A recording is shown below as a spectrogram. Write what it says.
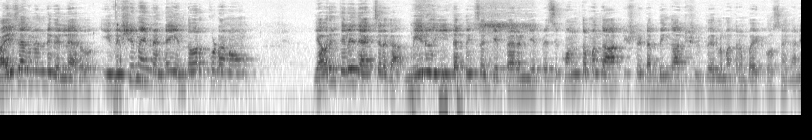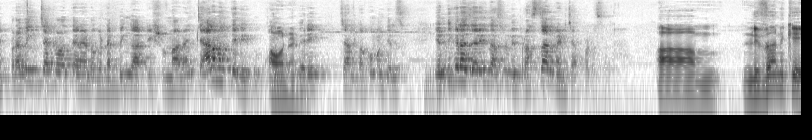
వైజాగ్ నుండి వెళ్ళారు ఈ విషయం ఏంటంటే ఇంతవరకు కూడాను ఎవరికి తెలియదు యాక్చువల్గా మీరు ఈ డబ్బింగ్స్ అని చెప్పారని చెప్పేసి కొంతమంది ఆర్టిస్టులు డబ్బింగ్ ఆర్టిస్టుల పేర్లు మాత్రం బయటకు వస్తున్నాయి. కానీ ప్రవీణ్ చక్రవర్తి అనే ఒక డబ్బింగ్ ఆర్టిస్ట్ ఉన్నారని చాలా మంది తెలియదు. అవునండి. వెరీ చాలా తక్కువ మంది తెలుసు. ఎందుకు ఇలా జరిగింది? అసలు మీ ప్రస్థానం ఏంటి చెప్పండి సార్? నిజానికి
